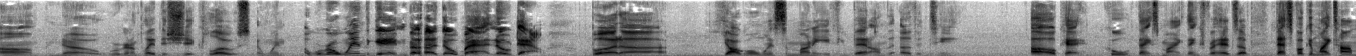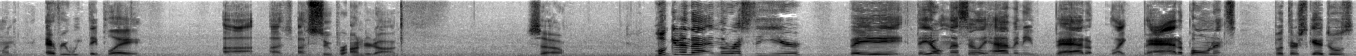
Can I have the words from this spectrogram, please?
Um, no, we're gonna play this shit close and win. We're gonna win the game, no matter, no doubt. But uh, y'all gonna win some money if you bet on the other team. Oh, okay, cool. Thanks, Mike. Thanks for heads up. That's fucking Mike Tomlin every week they play uh, a, a super underdog. So, looking at that in the rest of the year, they they don't necessarily have any bad like bad opponents, but their schedule's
